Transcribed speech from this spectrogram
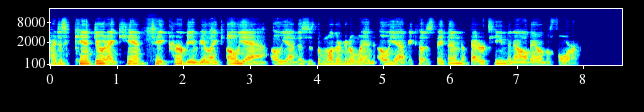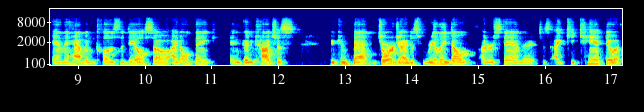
I just can't do it. I can't take Kirby and be like, oh yeah, oh yeah, this is the one they're gonna win. Oh yeah, because they've been a better team than Alabama before, and they haven't closed the deal. So I don't think, in good conscience, you can bet Georgia. I just really don't understand. It just I can't do it.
